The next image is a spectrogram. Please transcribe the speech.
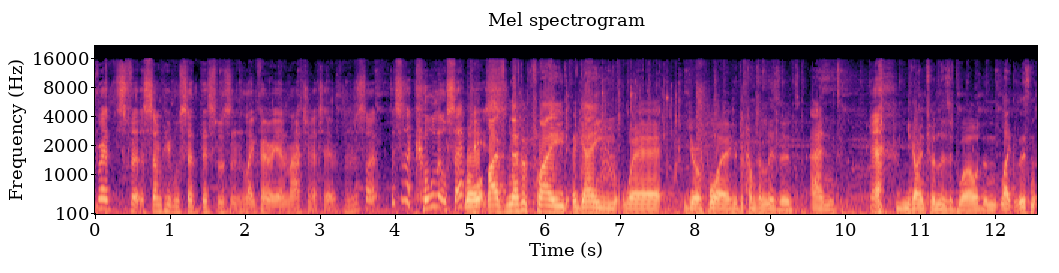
read that some people said this wasn't like very imaginative. I'm just like this is a cool little set Well, piece. I've never played a game where you're a boy who becomes a lizard and Yeah. you go into a lizard world and like there's n-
